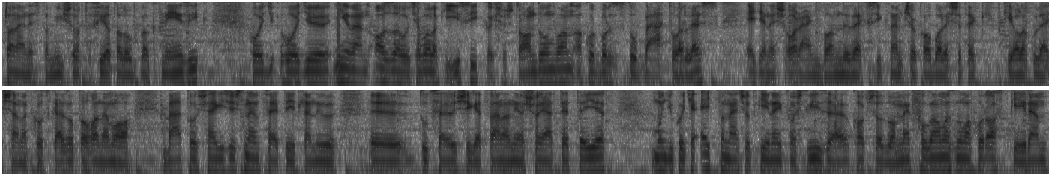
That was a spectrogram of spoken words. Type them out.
talán ezt a műsort a fiatalobbak nézik, hogy, hogy nyilván azzal, hogyha valaki iszik, és a strandon van, akkor borzasztó bátor lesz, egyenes arányban növekszik nem csak a balesetek kialakulásának kockázata, hanem a bátorság is, és nem feltétlenül ö, tud felelősséget vállalni a saját tetteiért. Mondjuk, hogyha egy tanácsot kéne itt most vízzel kapcsolatban megfogalmaznom, akkor azt kérem,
